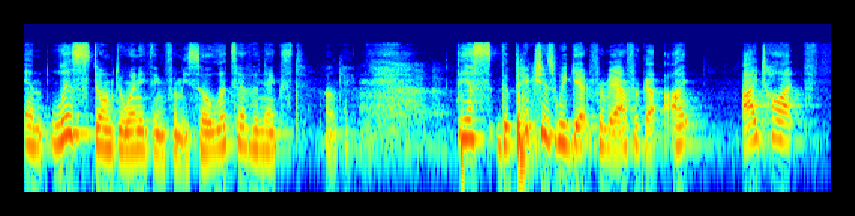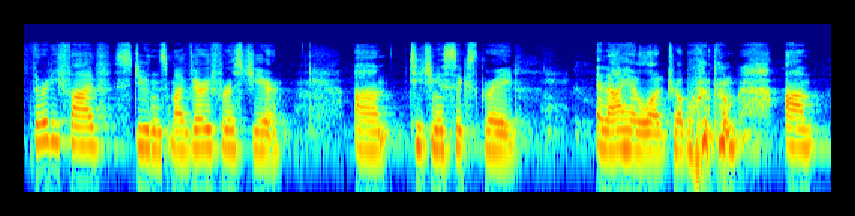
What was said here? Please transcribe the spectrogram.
And lists don't do anything for me, so let's have the next, okay. This, the pictures we get from Africa, I, I taught 35 students my very first year, um, teaching a sixth grade, and I had a lot of trouble with them. Um,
